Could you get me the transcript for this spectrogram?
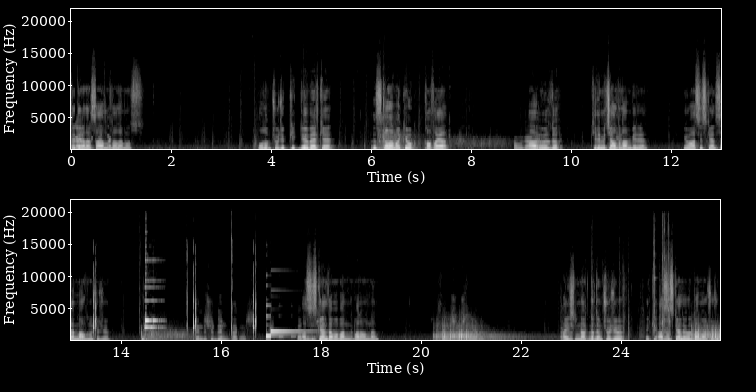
kadar yasak. sağımızda adam olsun. Oğlum çocuk pikliyor belki. Iskalamak yok kafaya. Ha abi. öldü. Kilimi çaldı lan biri. Yo asist geldi. Sen mi aldın o çocuğu? Seni düşürdün kalkmış. Asist geldi ama ban- bana ondan. Sen düşürmüştün ya mı? Hayır şimdi nakladığım çocuğu iki, asist geldi öldü ama o çocuk.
